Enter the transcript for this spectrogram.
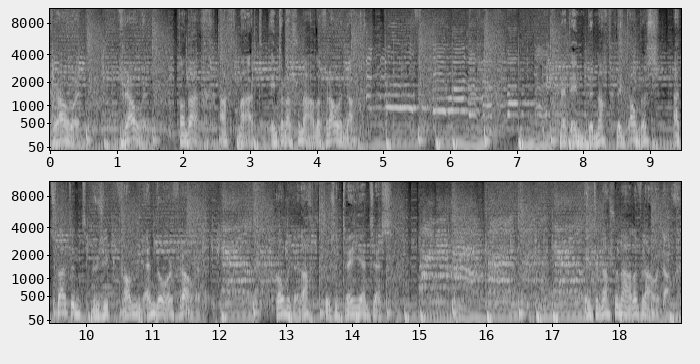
Vrouwen. Vrouwen. Vandaag, 8 maart, Internationale Vrouwendag. Met in De Nacht Klinkt Anders uitsluitend muziek van en door vrouwen. Komende nacht tussen 2 en 6. Internationale Vrouwendag.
